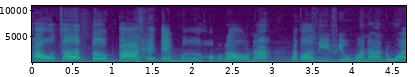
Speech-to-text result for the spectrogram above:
เขาจะเติมการ์ดให้เต็มมือของเรานะ แล้วก็รีฟิลมานานด้วย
